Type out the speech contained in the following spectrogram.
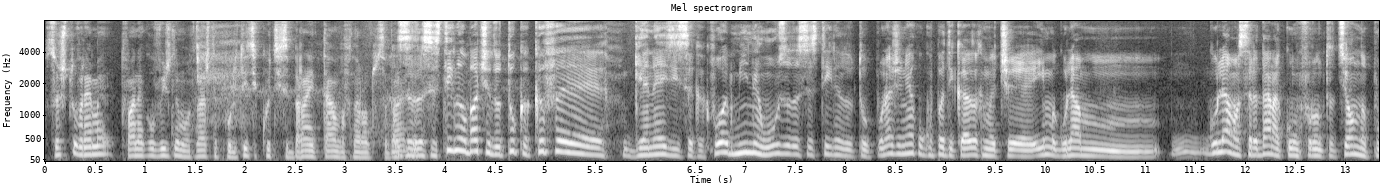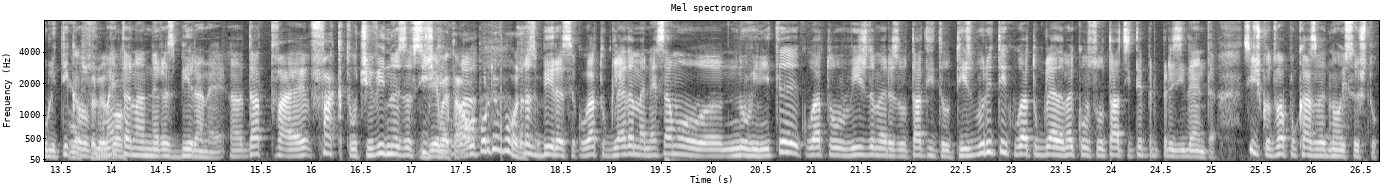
В същото време това не го виждаме от нашите политици, които са избрани там в Народното събрание. За да се стигне обаче до тук, какъв е генезиса, какво е минало, за да се стигне до тук? Понеже няколко пъти казахме, че има голям, голяма среда на конфронтационна политика в Абсолютно. момента на неразбиране. А, Да, това е факт, очевидно е за всички. Диаметрално противоположно. Разбира се, когато гледаме не само новините, когато виждаме резултатите от изборите и когато гледаме консултациите при президента. Всичко това показва едно и също.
